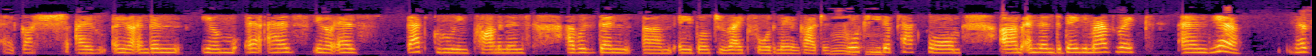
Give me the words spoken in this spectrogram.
I, gosh, I, you know, and then, you know, as, you know, as that grew in prominence, I was then um, able to write for the Mail and Guardian mm-hmm. Thought Leader platform, um, and then the Daily Maverick, and yeah, that's.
